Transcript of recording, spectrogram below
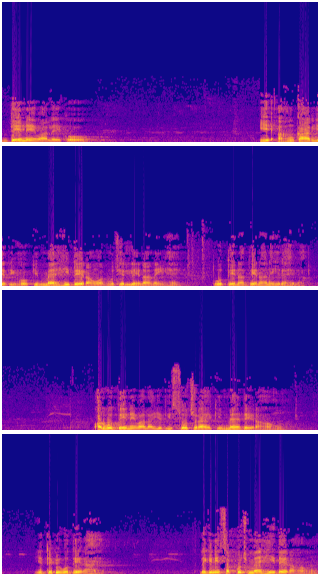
देने वाले को ये अहंकार यदि हो कि मैं ही दे रहा हूँ और मुझे लेना नहीं है तो वो देना देना नहीं रहेगा। और वो देने वाला यदि सोच रहा है कि मैं दे रहा हूँ यद्यपि वो दे रहा है। लेकिन ये सब कुछ मैं ही दे रहा हूँ।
